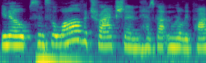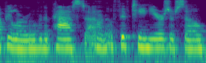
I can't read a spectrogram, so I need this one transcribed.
You know, since the law of attraction has gotten really popular over the past, I don't know, 15 years or so,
